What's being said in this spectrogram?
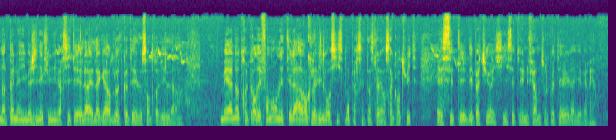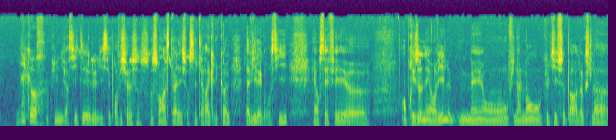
on a peine à imaginer que l'université est là et la gare de l'autre côté, le centre-ville là. Mais à notre corps défendant, on était là avant que la ville grossisse. Mon père s'est installé en 58 et c'était des pâtures ici, c'était une ferme sur le côté et là il n'y avait rien. D'accord. Donc l'université, le lycée professionnel se sont installés sur ces terres agricoles. La ville a grossi et on s'est fait euh, emprisonner en ville, mais on, finalement on cultive ce paradoxe-là. euh,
